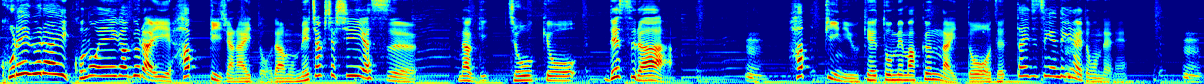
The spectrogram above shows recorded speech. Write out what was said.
これぐらいこの映画ぐらいハッピーじゃないと。だからもうめちゃくちゃシリアスなぎ状況ですらうん。ハッピーに受け止めまくんないと絶対実現できないと思うんだよね。うん。うん、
